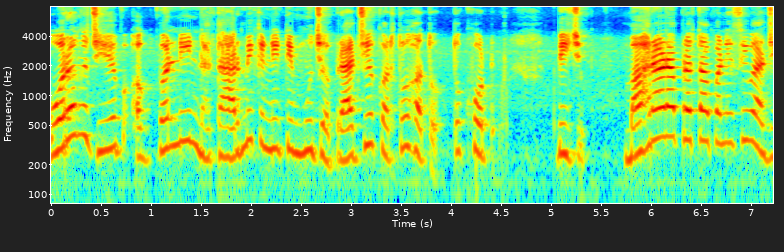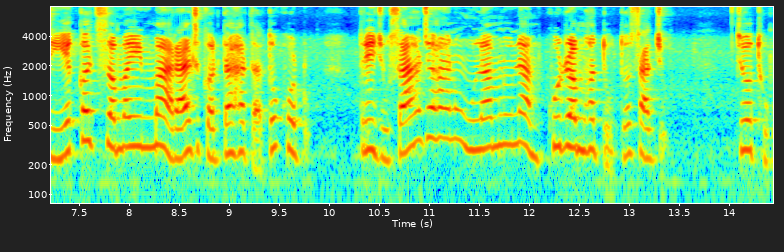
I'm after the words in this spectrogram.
ઔરંગઝેબ અકબરની ધાર્મિક નીતિ મુજબ રાજ્ય કરતો હતો તો ખોટું. બીજું, મહારાણા પ્રતાપ અને શિવાજી એક જ સમયમાં રાજ કરતા હતા તો ખોટું. ત્રીજું, શાહજહાંનું ગુલામનું નામ ખુર્રમ હતું તો સાચું. ચોથું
